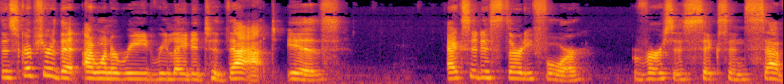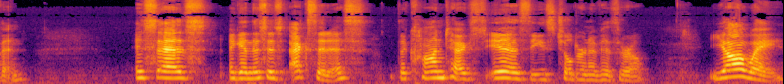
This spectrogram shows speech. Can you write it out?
the scripture that I want to read related to that is Exodus 34, verses 6 and 7. It says, again, this is Exodus. The context is these children of Israel. Yahweh,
